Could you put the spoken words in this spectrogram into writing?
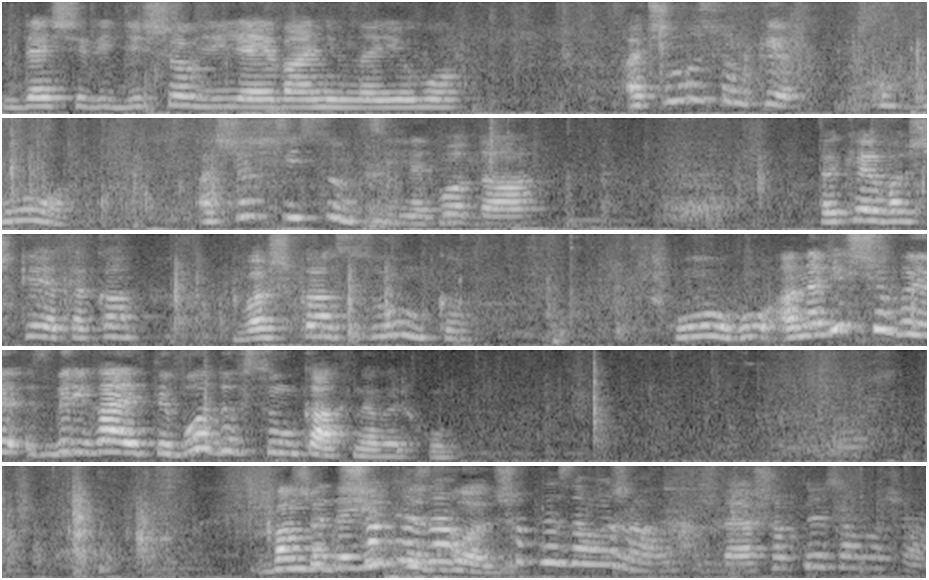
Дещо відійшов Лілія Іванівна його. А чому сумки? Ого. А що в цій сумці є? Вода. Таке важке, така важка сумка. Ого. А навіщо ви зберігаєте воду в сумках наверху? Вам Щоб, видають щоб, не тут за... воду? щоб не заважало. Да, щоб не заважало.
